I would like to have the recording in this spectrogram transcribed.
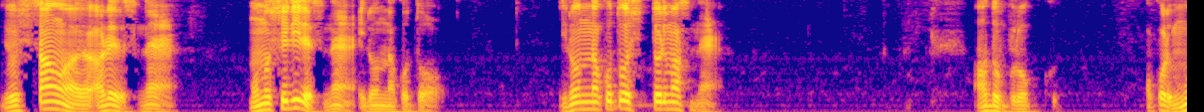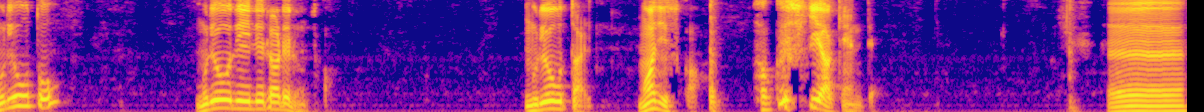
よしさんは、あれですね。物知りですね。いろんなことを。いろんなことを知っておりますね。アドブロック。あ、これ無料と？無料で入れられるんですか？無料体マジっすか？白式やけんって。へえー。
